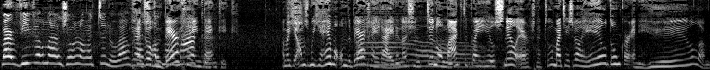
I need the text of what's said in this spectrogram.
Maar wie wil nou zo'n lange tunnel? Waarom Ja, gaan ze door een nou berg heen, denk ik. Omdat je, anders moet je helemaal om de berg heen rijden. En als je een tunnel maakt, dan kan je heel snel ergens naartoe. Maar het is wel heel donker en heel lang.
